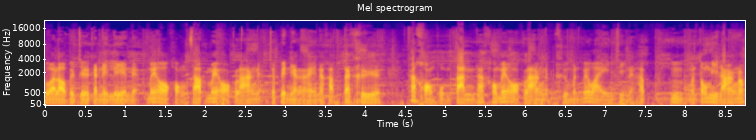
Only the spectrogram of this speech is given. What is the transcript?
ตัวเราไปเจอกันในเลนเนี่ยไม่ออกของซับไม่ออกล้างเนี่ยจะเป็นยังไงนะครับ แต่คือถ้าของผมตันถ้าเขาไม่ออกล้างเนี่ยคือมันไม่ไหวจริงๆนะครับอืมมันต้องมีล้างเนาะ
